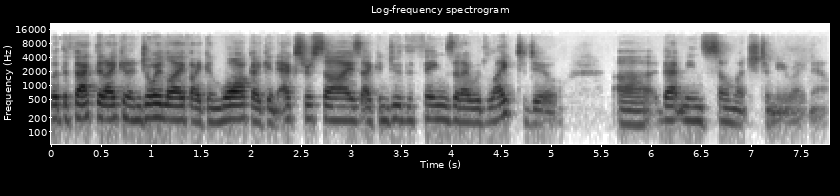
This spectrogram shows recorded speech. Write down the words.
But the fact that I can enjoy life, I can walk, I can exercise, I can do the things that I would like to do, uh, that means so much to me right now.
